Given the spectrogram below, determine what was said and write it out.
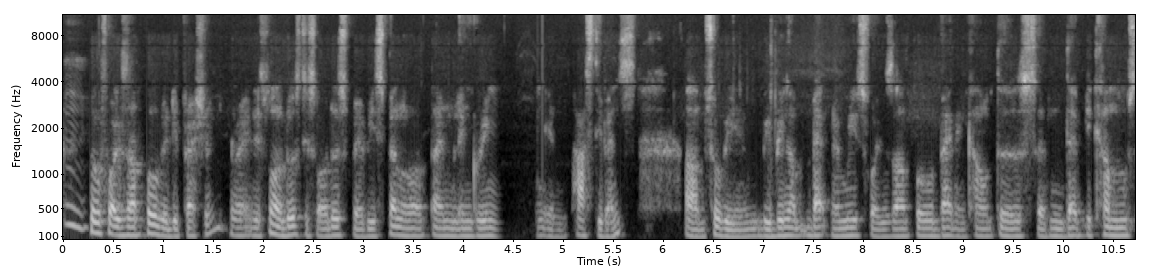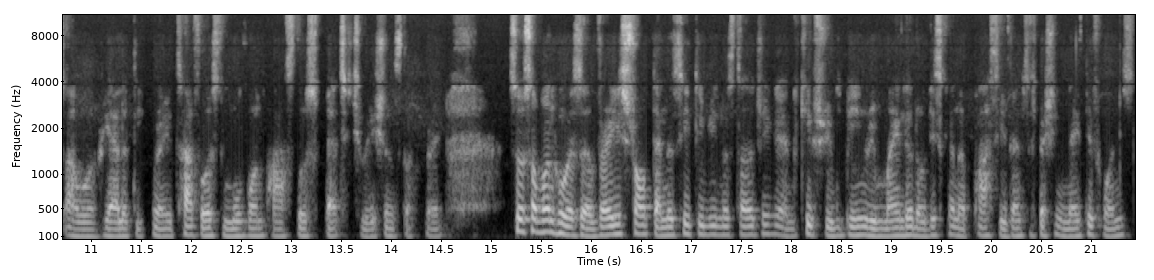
Mm. So, for example, with depression, right, it's one of those disorders where we spend a lot of time lingering in past events. Um, so we we bring up bad memories, for example, bad encounters, and that becomes our reality, right? It's hard for us to move on past those bad situations, stuff, right? So someone who has a very strong tendency to be nostalgic and keeps re- being reminded of these kind of past events, especially negative ones,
